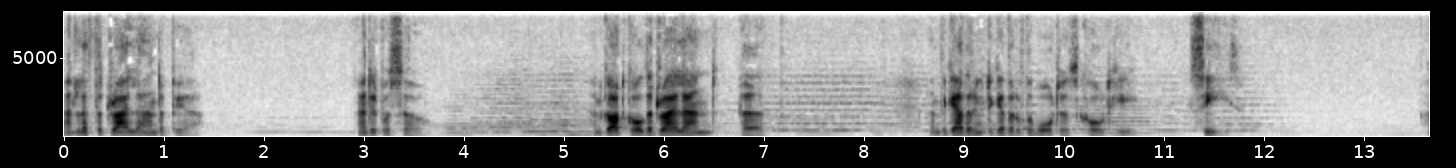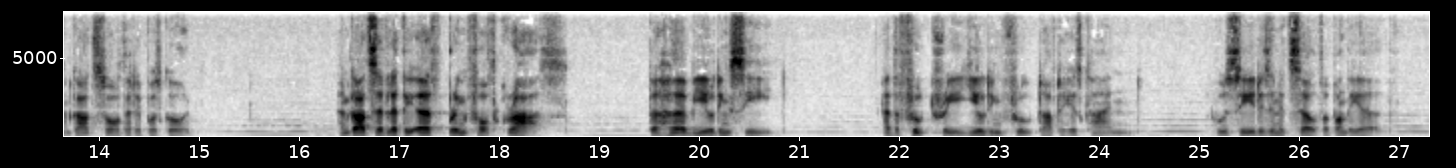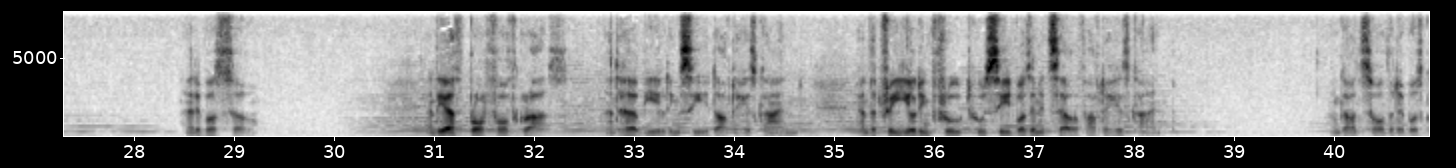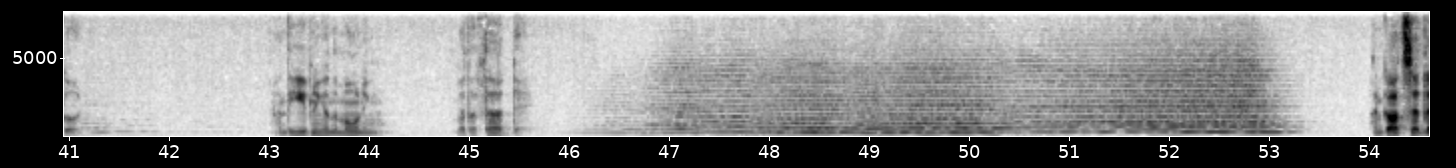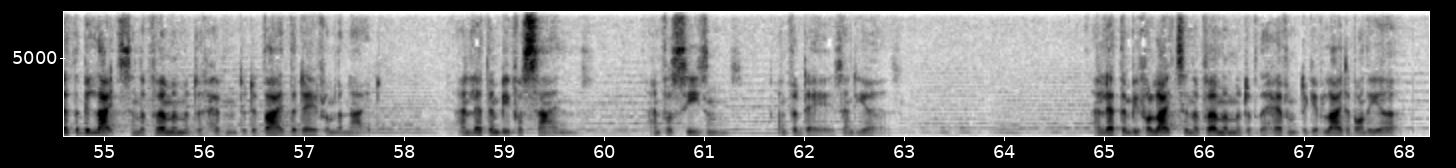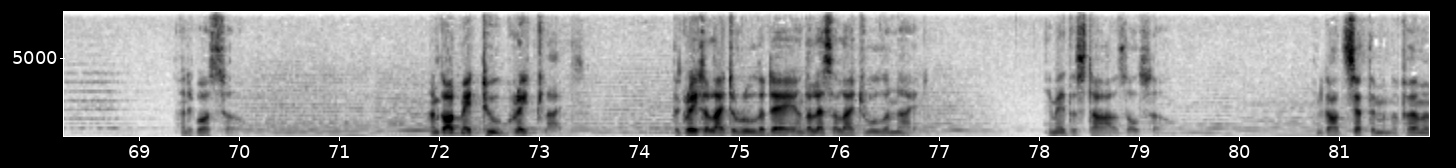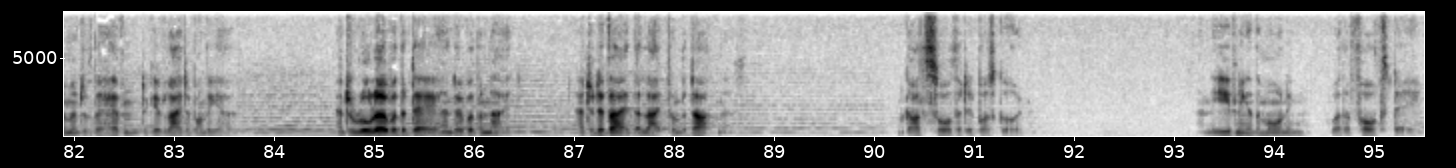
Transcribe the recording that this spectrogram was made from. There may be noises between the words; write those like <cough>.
and let the dry land appear. And it was so. And God called the dry land earth, and the gathering together of the waters called he seas. And God saw that it was good. And God said, Let the earth bring forth grass, the herb yielding seed, and the fruit tree yielding fruit after his kind, whose seed is in itself upon the earth. And it was so. And the earth brought forth grass, and herb yielding seed after his kind, and the tree yielding fruit whose seed was in itself after his kind. And God saw that it was good. And the evening and the morning were the third day. And God said, Let there be lights in the firmament of heaven to divide the day from the night, and let them be for signs, and for seasons, and for days and years. And let them be for lights in the firmament of the heaven to give light upon the earth. And it was so. And God made two great lights, the greater light to rule the day, and the lesser light to rule the night. He made the stars also. And God set them in the firmament of the heaven to give light upon the earth, and to rule over the day and over the night, and to divide the light from the darkness. God saw that it was good. And the evening and the morning were the fourth day.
